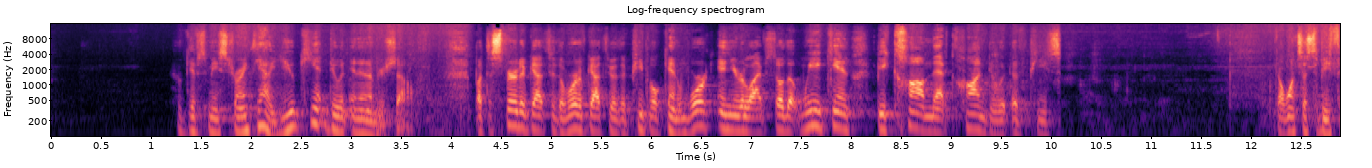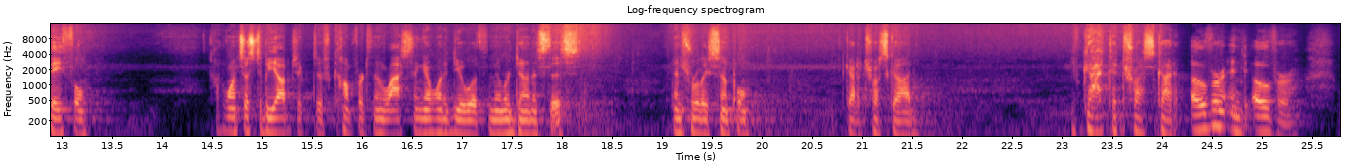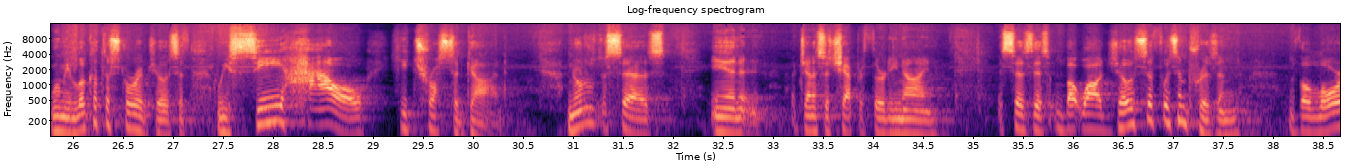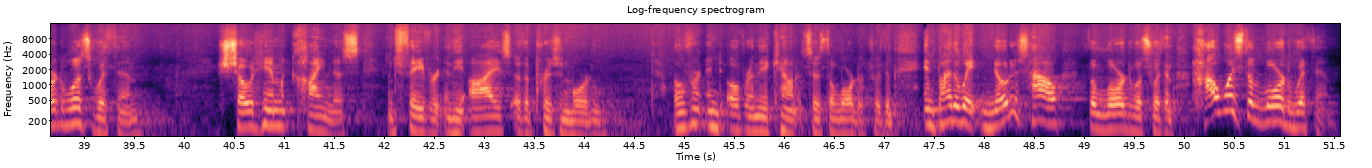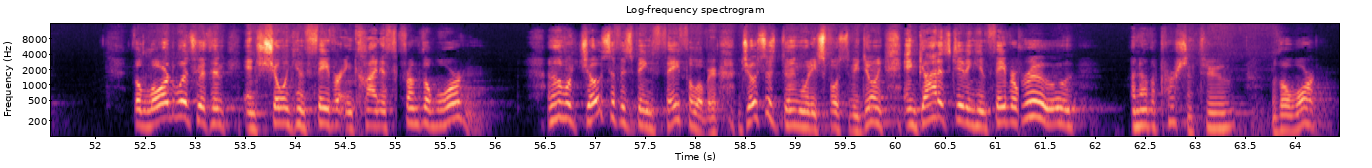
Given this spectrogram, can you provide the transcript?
Who gives me strength. Yeah, you can't do it in and of yourself. But the Spirit of God, through the Word of God, through the people, can work in your life so that we can become that conduit of peace. God wants us to be faithful. God wants us to be object of comfort. And the last thing I want to deal with, and then we're done, is this. And it's really simple. You've got to trust God. You've got to trust God over and over. When we look at the story of Joseph, we see how he trusted God. Notice what it says in Genesis chapter 39. It says this, but while Joseph was in prison, the Lord was with him, showed him kindness and favor in the eyes of the prison warden. Over and over in the account, it says the Lord was with him. And by the way, notice how the Lord was with him. How was the Lord with him? The Lord was with him in showing him favor and kindness from the warden. In other words, Joseph is being faithful over here. Joseph's doing what he's supposed to be doing, and God is giving him favor through another person, through the warden.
